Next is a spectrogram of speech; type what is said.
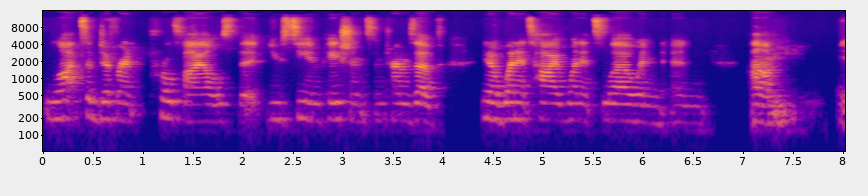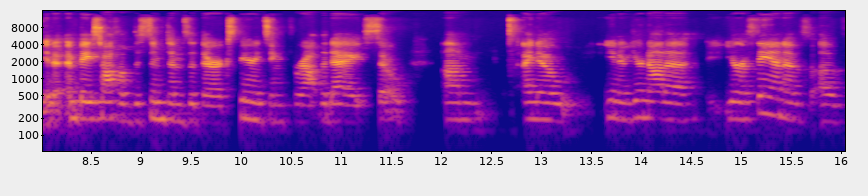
lots of different profiles that you see in patients in terms of, you know, when it's high, when it's low, and, and um, you know, and based off of the symptoms that they're experiencing throughout the day. So um, I know you know you're not a you're a fan of of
